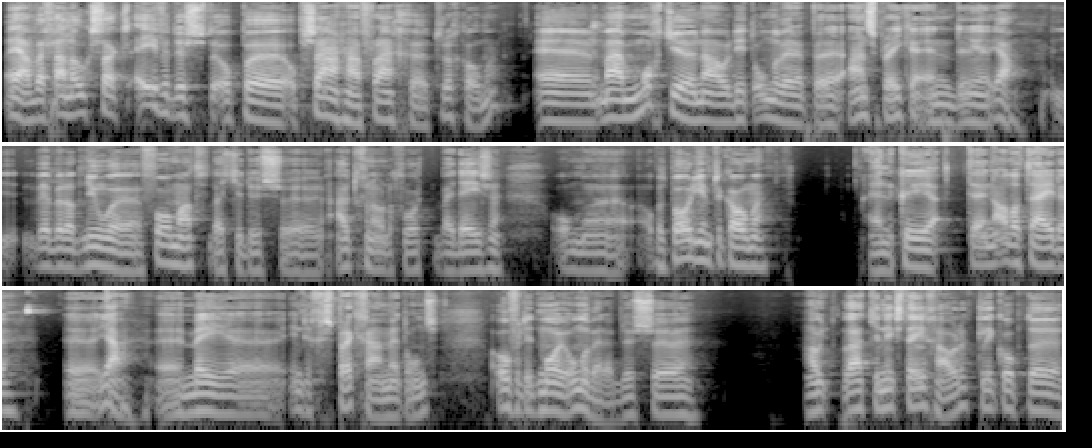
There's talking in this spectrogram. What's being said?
nou ja, we gaan ook straks even dus op, eh, op Saga vraag eh, terugkomen. Eh, Maar mocht je nou dit onderwerp aanspreken en ja, we hebben dat nieuwe format dat je dus eh, uitgenodigd wordt bij deze om eh, op het podium te komen. En dan kun je ten alle tijden eh, ja, eh, mee eh, in de gesprek gaan met ons over dit mooie onderwerp. Dus eh, Laat je niks tegenhouden. Klik op de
